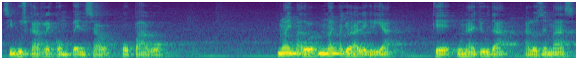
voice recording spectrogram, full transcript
sin buscar recompensa o pago. No hay, no hay mayor alegría que una ayuda a los demás.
